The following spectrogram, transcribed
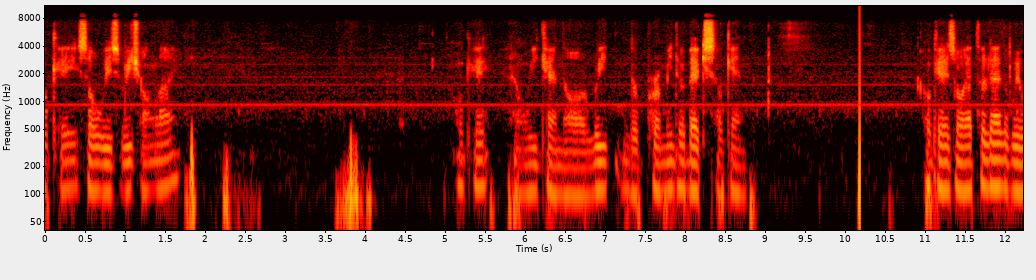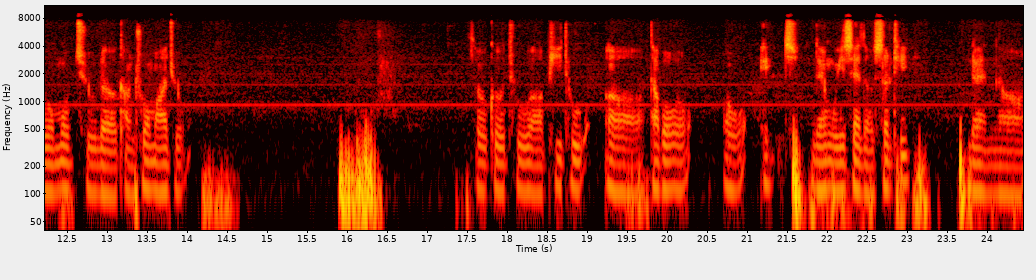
okay so we switch online? Okay and we can uh, read the parameter backs again. Okay so after that we will move to the control module. So go to uh, P2 uh, double o eight. Then we set the 30 then uh,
